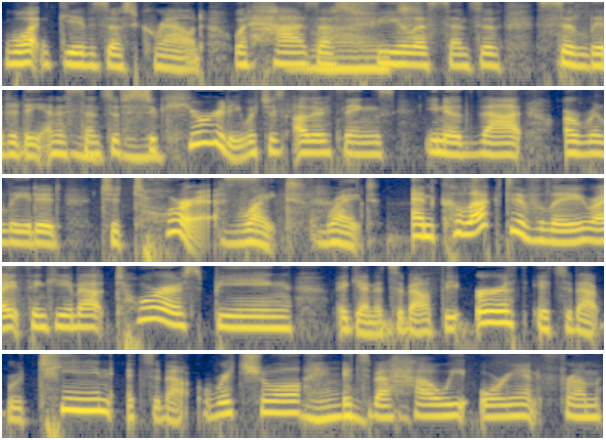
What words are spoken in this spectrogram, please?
what gives us ground, what has right. us feel a sense of solidity and a sense mm-hmm. of security, which is other things, you know, that are related to Taurus. Right, right. And collectively, right, thinking about Taurus being, again, it's about the earth, it's about routine, it's about ritual, mm. it's about how we orient from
